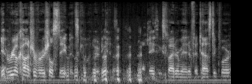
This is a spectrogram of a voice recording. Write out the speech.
Yeah, real controversial statements coming out against Amazing Spider-Man and Fantastic Four.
